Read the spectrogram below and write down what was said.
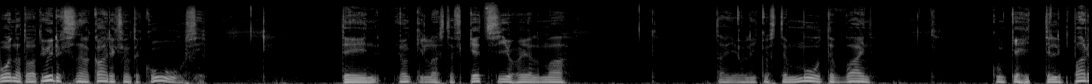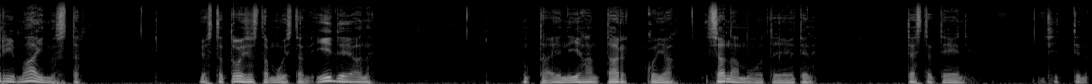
Vuonna 1986 tein jonkinlaista sketsiohjelmaa, tai oliko sitten muuten vain, kun kehittelin pari mainosta, josta toisesta muistan idean, mutta en ihan tarkkoja sanamuotoja, joten tästä teen sitten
